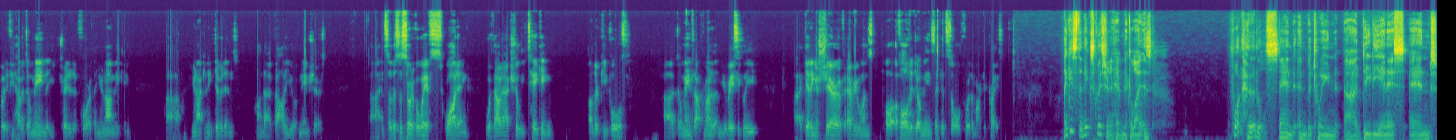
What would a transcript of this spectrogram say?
but if you have a domain that you traded it for, then you're not making, uh, you're not getting dividends on that value of name shares. Uh, and so this is sort of a way of squatting without actually taking other people's uh, domains out from under them. You're basically uh, getting a share of everyone's of all the domains that get sold for the market price. I guess the next question I have, Nikolai, is what hurdles stand in between uh, DDNS and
